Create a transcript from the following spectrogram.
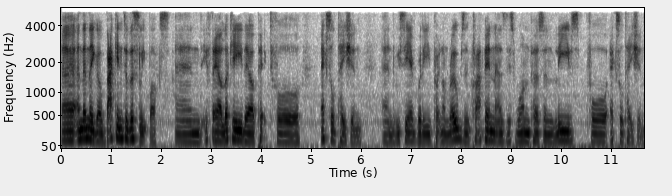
uh, and then they go back into the sleep box. And if they are lucky, they are picked for exaltation. And we see everybody putting on robes and clapping as this one person leaves for exaltation.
